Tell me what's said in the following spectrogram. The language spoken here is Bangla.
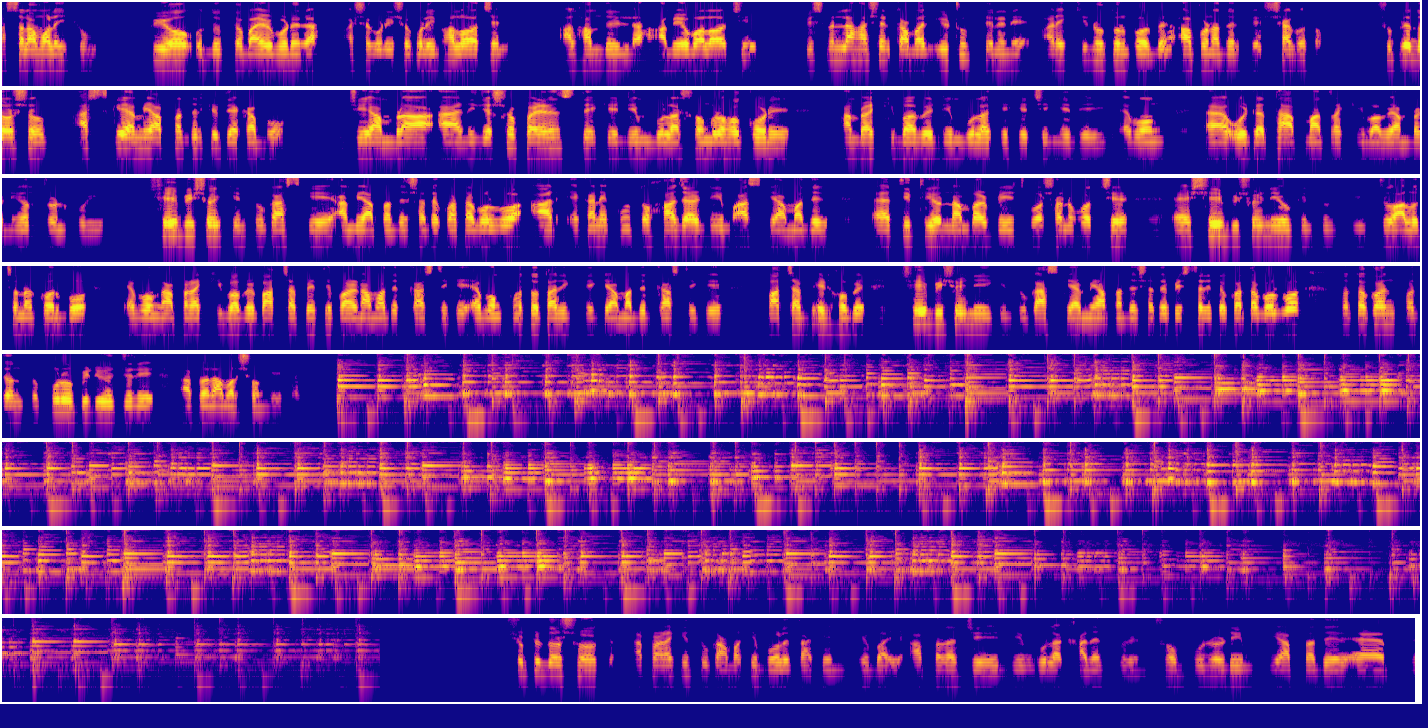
আসসালামু আলাইকুম। প্রিয় উদ্যোক্তা বায়ু বোনেরা আশা করি সকলেই ভালো আছেন। আলহামদুলিল্লাহ আমিও ভালো আছি। বিসমিল্লাহ হাসের কামার ইউটিউব চ্যানেলে আরেকটি নতুন পর্বে আপনাদেরকে স্বাগত সুপ্রিয় দর্শক আজকে আমি আপনাদেরকে দেখাবো যে আমরা নিজস্ব প্যারেন্টস থেকে ডিমগুলা সংগ্রহ করে আমরা কীভাবে ডিমগুলাকে হেচিং এ দিই এবং আহ, ওইটার তাপমাত্রা কীভাবে আমরা নিয়ন্ত্রণ করি। সেই বিষয় কিন্তু আজকে আমি আপনাদের সাথে কথা বলব। আর এখানে কত হাজার ডিম আজকে আমাদের তৃতীয় নাম্বার বীজ বসানো হচ্ছে সেই বিষয় নিয়েও কিন্তু কিছু আলোচনা করব এবং আপনারা কীভাবে বাচ্চা পেতে পারেন আমাদের কাছ থেকে এবং কত তারিখ থেকে আমাদের কাছ থেকে বাচ্চা বের হবে, সেই বিষয় নিয়ে কিন্তু আজকে আমি আপনাদের সাথে বিস্তারিত কথা বলব। ততক্ষণ পর্যন্ত পুরো ভিডিও জুড়ে আপনারা আমার সঙ্গেই থাকুন। সুপ্রিয় দর্শক, আপনারা কিন্তু আমাকে বলে থাকেন যে, ভাই, আপনারা যে ডিমগুলা কানেক্ট করেন, সম্পূর্ণ ডিম কি আপনাদের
